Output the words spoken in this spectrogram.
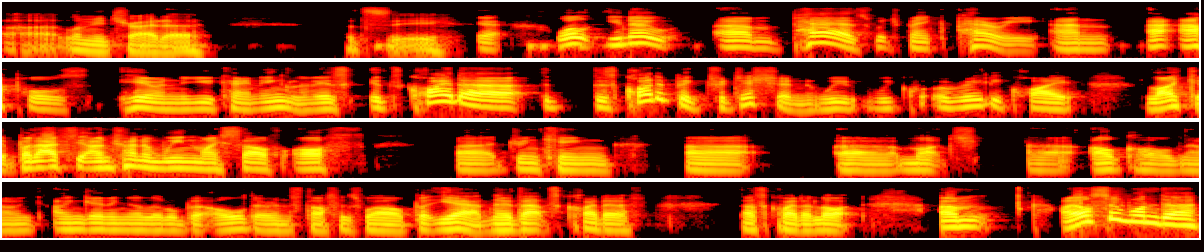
Uh, let me try to. Let's see. Yeah. Well, you know, um, pears, which make perry, and a- apples here in the UK and England is it's quite a there's quite a big tradition. We we really quite like it. But actually, I'm trying to wean myself off uh, drinking uh, uh, much uh, alcohol now. I'm getting a little bit older and stuff as well. But yeah, no, that's quite a that's quite a lot. Um, I also wonder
